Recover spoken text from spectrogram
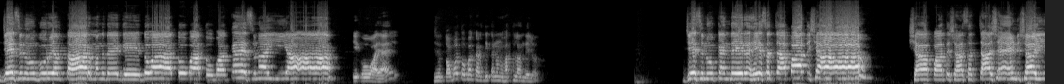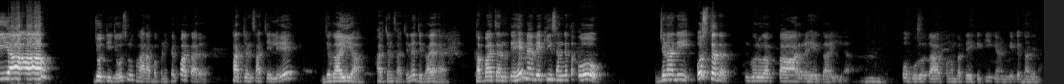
ਜਿਸ ਨੂੰ ਗੁਰੂ ਅਵਤਾਰ ਮੰਗਦੇ ਗੇ, ਦੁਆ ਤੋਬਾ ਤੋਬਾ ਕਹਿ ਸੁਨਾਈਆ ਇਹ ਉਹ ਆਇਆ ਹੈ? ਜਦੋਂ ਤੋਬਾ ਤੋਬਾ ਕਰਦੀ ਕੰਨ ਨੂੰ ਹੱਥ ਲਾਉਂਦੇ ਲੋਕ। ਜਿਸ ਨੂੰ ਕਹਿੰਦੇ ਰਹੇ ਸੱਚਾ ਪਾਤਸ਼ਾਹ, ਸ਼ਾਹ ਪਾਤਸ਼ਾਹ ਸੱਚਾ ਸ਼ਹਿਨਸ਼ਾਹੀਆ। ਜੋਤੀ ਜੋ ਸਰੂਪ ਹਾਰ ਆਪ ਆਪਣੀ ਕਿਰਪਾ ਕਰ, ਹਰ ਜਨ ਸਾਚੇ ਲੈ ਜਗਾਈਆ। ਹਰ ਜਨ ਸਾਚੇ ਨੇ ਜਗਾਇਆ ਹੈ। ਖੱਬਾ ਚਰਨ ਕਹੇ, ਮੈਂ ਵੇਖੀ ਸੰਗਤ ਉਹ ਜਿਨ੍ਹਾਂ ਦੀ ਉਸਤਤ ਗੁਰੂ ਅਵਤਾਰ ਰਹੇ ਗਾਈਆ। ਉਹ ਗੁਰੂ ਅਵਤਾਰ ਪੈਗੰਬਰ ਦੇਖ ਕੇ ਕੀ ਕਹਿਣਗੇ ਕਿੱਦਾਂ ਦੇ ਨਾਲ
